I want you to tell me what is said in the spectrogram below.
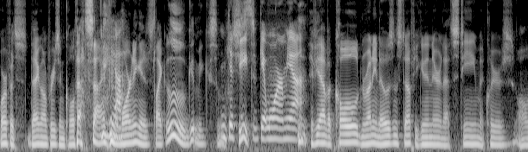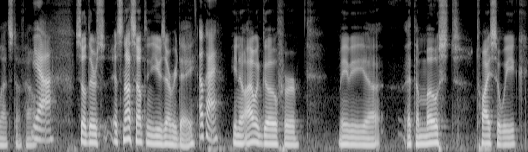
Or if it's daggone freezing cold outside in Yeah. the morning, and it's like, ooh, get me some Get heat. get warm. Yeah. If you have a cold and runny nose and stuff, you get in there and that steam, it clears all that stuff out. yeah. So there's, it's not something you use every day. Okay. You know, I would go for maybe uh, at the most twice a week,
